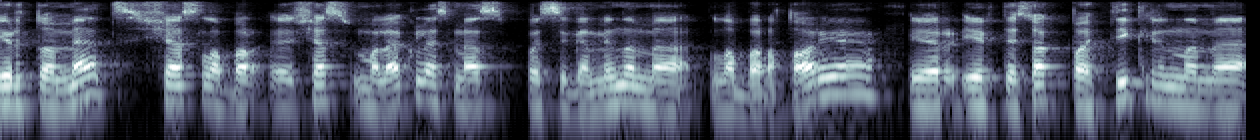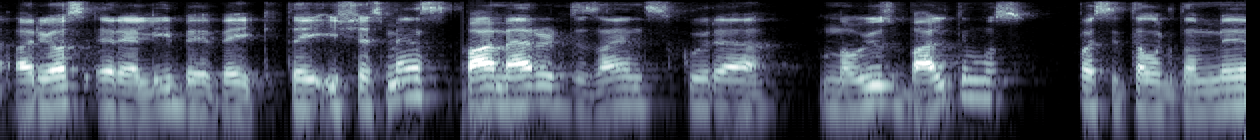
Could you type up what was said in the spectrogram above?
Ir tuomet šias, labor, šias molekulės mes pasigaminame laboratorijoje ir, ir tiesiog patikriname, ar jos realybėje veikia. Tai iš esmės Biomatter Designs kuria naujus baltymus, pasitelkdami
